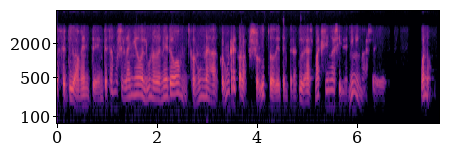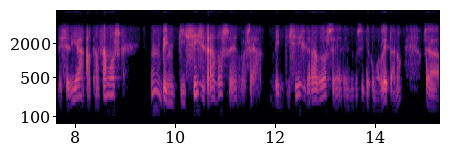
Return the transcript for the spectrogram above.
Efectivamente, empezamos el año el 1 de enero con, una, con un récord absoluto de temperaturas máximas y de mínimas. Eh, bueno, ese día alcanzamos un 26 grados, eh, o sea, 26 grados en un sitio como Bleta, ¿no? O sea,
